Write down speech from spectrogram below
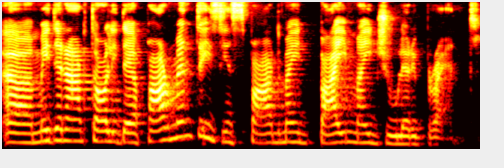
uh, Maiden Art Holiday Apartment is inspired by, by my jewelry brand.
